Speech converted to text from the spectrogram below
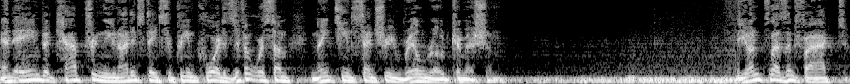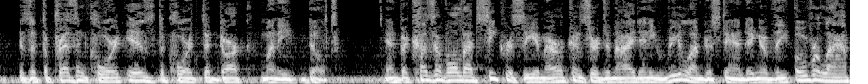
and aimed at capturing the United States Supreme Court as if it were some 19th century railroad commission. The unpleasant fact is that the present court is the court that dark money built. And because of all that secrecy, Americans are denied any real understanding of the overlap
